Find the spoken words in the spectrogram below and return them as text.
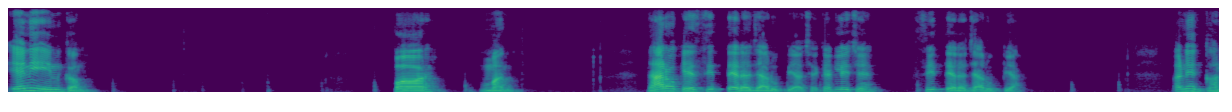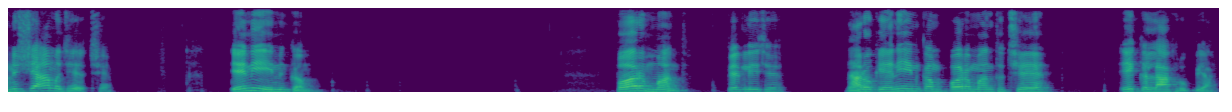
એની ઇન્કમ પર મંથ ધારો કે સિત્તેર હજાર રૂપિયા છે. કેટલી છે? સિત્તેર હજાર રૂપિયા. અને ઘનશ્યામ જે છે, એની ઇન્કમ પર મંથ કેટલી છે? ધારો કે એની ઇન્કમ પર મંથ છે એક લાખ રૂપિયા.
